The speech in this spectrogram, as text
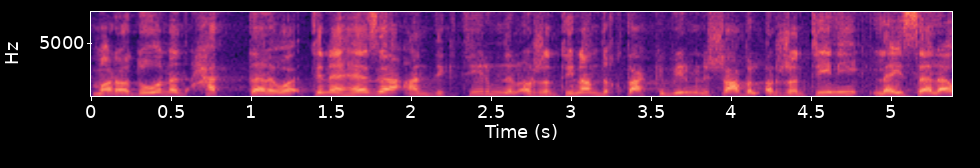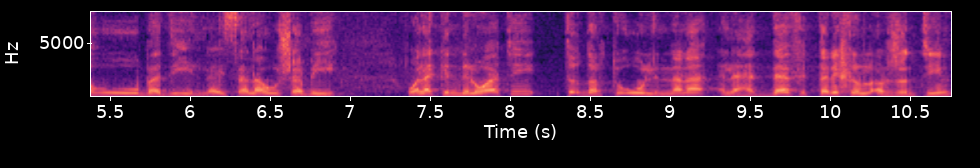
مارادونا حتى لوقتنا هذا عند كتير من الأرجنتينيين عند قطاع كبير من الشعب الأرجنتيني ليس له بديل ليس له شبيه. ولكن دلوقتي تقدر تقول إن أنا الهداف التاريخي للأرجنتين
